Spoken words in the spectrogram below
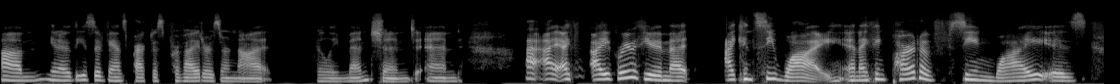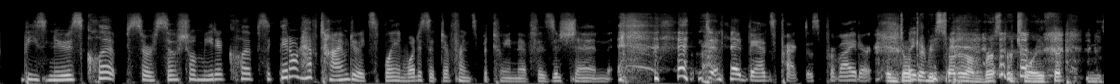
Um, you know, these advanced practice providers are not really mentioned. And I, I, I agree with you in that I can see why. And I think part of seeing why is these news clips or social media clips like they don't have time to explain what is the difference between a physician and an advanced practice provider. And don't like, get me started on respiratory therapies.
